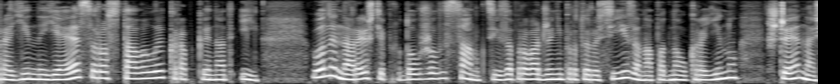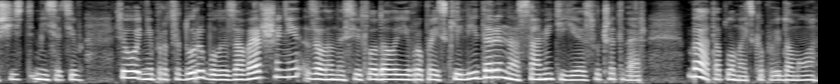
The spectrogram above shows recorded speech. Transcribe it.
Країни ЄС розставили крапки над і. Вони нарешті продовжили санкції, запроваджені проти Росії за напад на Україну ще на 6 місяців. Сьогодні процедури були завершені. Зелене світло дали європейські лідери на саміті ЄС у четвер. Беата Пломецька повідомила.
